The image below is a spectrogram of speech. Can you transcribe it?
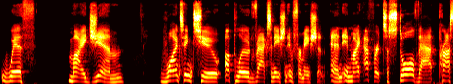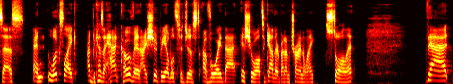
with my gym wanting to upload vaccination information. And in my effort to stall that process, and looks like Uh, because I had COVID, I should be able to just avoid that issue altogether, but I'm trying to like stall it that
